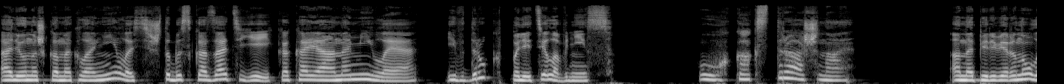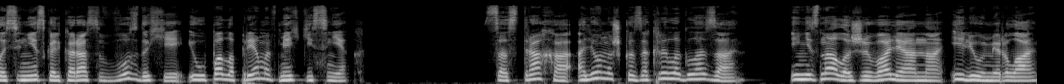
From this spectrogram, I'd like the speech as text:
Аленушка наклонилась, чтобы сказать ей, какая она милая, и вдруг полетела вниз. «Ух, как страшно!» Она перевернулась несколько раз в воздухе и упала прямо в мягкий снег. Со страха Аленушка закрыла глаза и не знала, жива ли она или умерла.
